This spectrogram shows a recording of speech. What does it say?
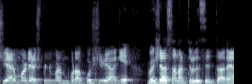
ಶೇರ್ ಮಾಡಿ, ಅಶ್ವಿನಿ ಮೇಡಮ್ ಕೂಡ ಖುಷಿಯಾಗಿ ವಿಶೇಷನ ತಿಳಿಸಿದ್ದಾರೆ.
